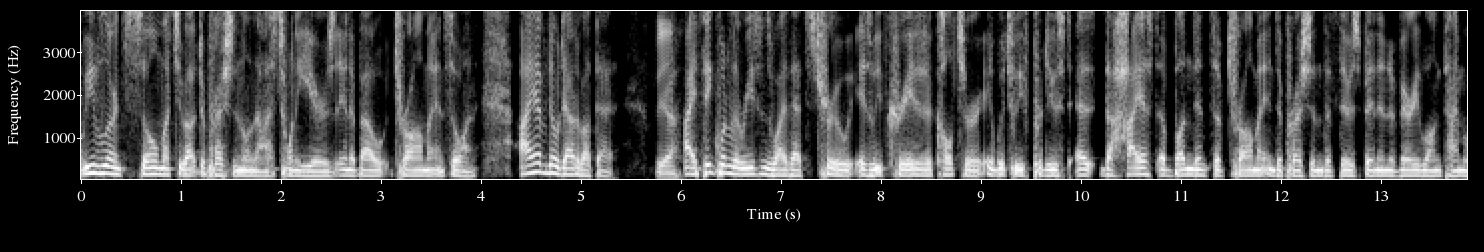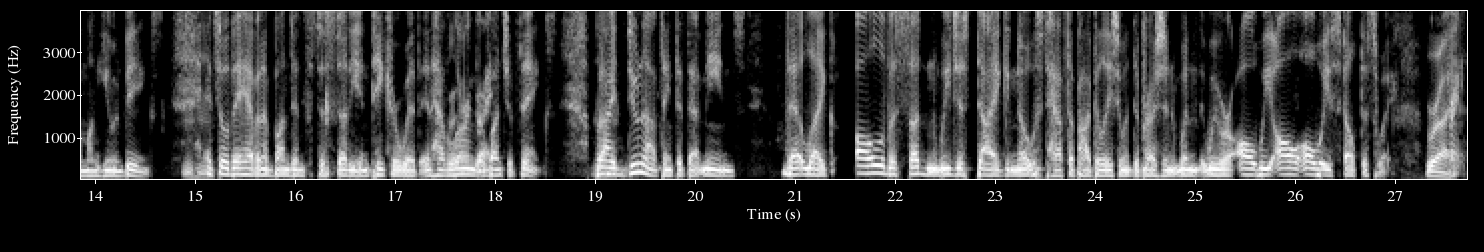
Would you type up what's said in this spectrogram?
we've learned so much about depression in the last twenty years and about trauma and so on. I have no doubt about that. Yeah. I think one of the reasons why that's true is we've created a culture in which we've produced the highest abundance of trauma and depression that there's been in a very long time among human beings. Mm-hmm. And so they have an abundance to study and tinker with and have learned right. a bunch of things. But mm-hmm. I do not think that that means that like all of a sudden we just diagnosed half the population with depression when we were all we all always felt this way. Right. Right.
